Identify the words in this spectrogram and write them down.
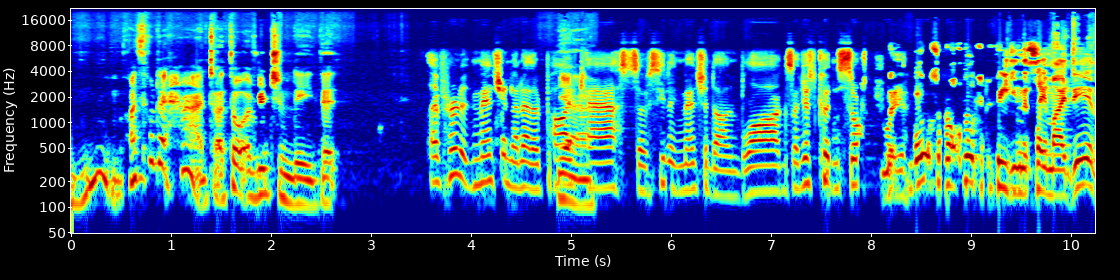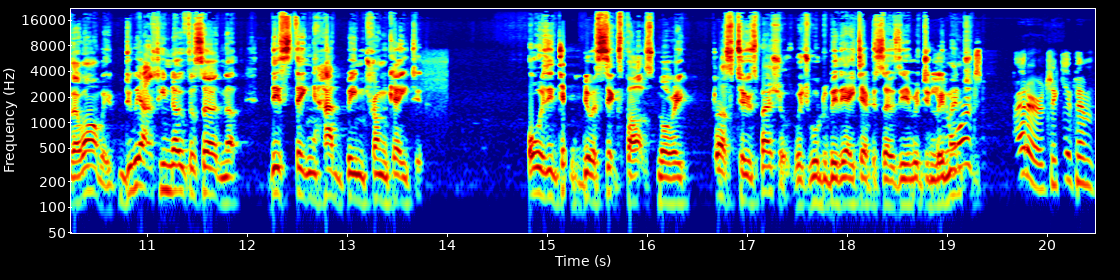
Mm, I thought it had. I thought originally that I've heard it mentioned on other podcasts. Yeah. I've seen it mentioned on blogs. I just couldn't source it for you. We're also all feeding the same idea, though, aren't we? Do we actually know for certain that this thing had been truncated? Or is it to do a six part story plus two specials, which would be the eight episodes he originally it mentioned? Works better to give him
